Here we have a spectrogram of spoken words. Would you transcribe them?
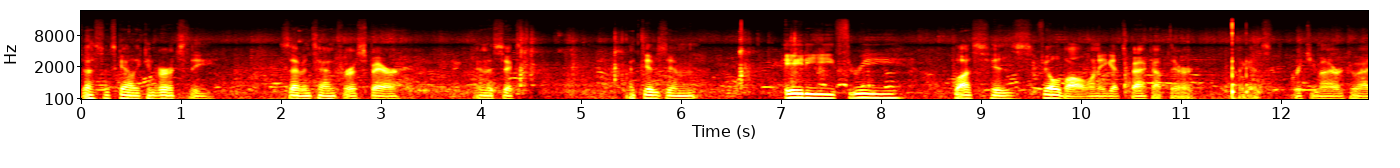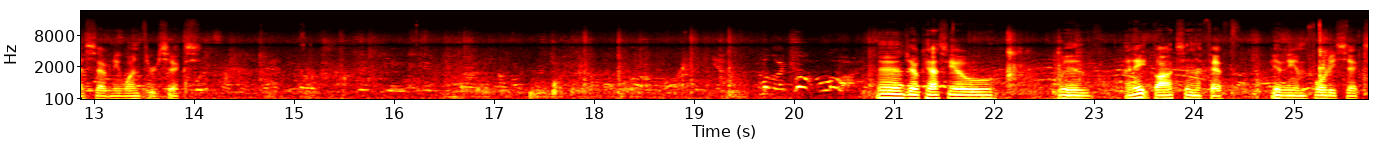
Justin Scali converts the 710 for a spare in the sixth. That gives him 83 plus his fill ball when he gets back up there against Richie Myrick, who has 71 through 6. And Joe Cascio with an 8 box in the fifth, giving him 46.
